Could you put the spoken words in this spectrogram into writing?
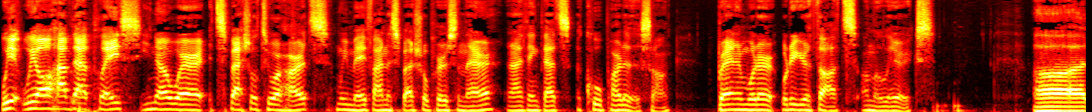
we we all have that place, you know, where it's special to our hearts. We may find a special person there, and I think that's a cool part of this song. Brandon, what are what are your thoughts on the lyrics? Uh,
